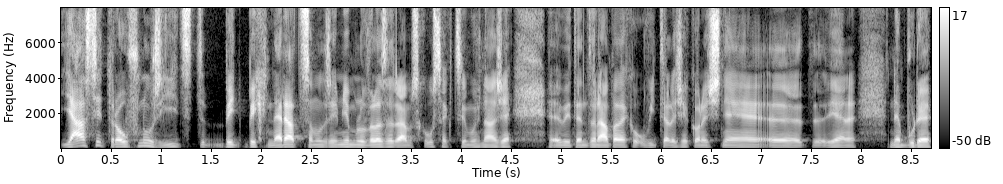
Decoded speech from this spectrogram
já si troufnu říct, byť bych nerad samozřejmě mluvil za dámskou sekci, možná, že eh, by tento nápad jako uvítali, že konečně eh, je nebude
